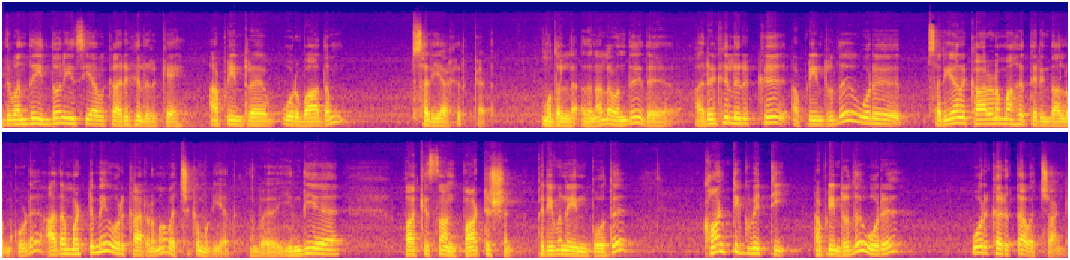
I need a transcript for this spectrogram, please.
இது வந்து இந்தோனேசியாவுக்கு அருகில் இருக்கே அப்படின்ற ஒரு வாதம் சரியாக இருக்காது. முதல்ல. அதனால் வந்து இது அருகில் இருக்குது அப்படின்றது ஒரு சரியான காரணமாக தெரிந்தாலும் கூட அதை மட்டுமே ஒரு காரணமாக வச்சுக்க முடியாது. நம்ம இந்திய பாகிஸ்தான் பார்ட்டிஷன் பிரிவினையின் போது கான்டிகுவிட்டி அப்படின்றது ஒரு ஒரு கருத்தாக வச்சாங்க.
